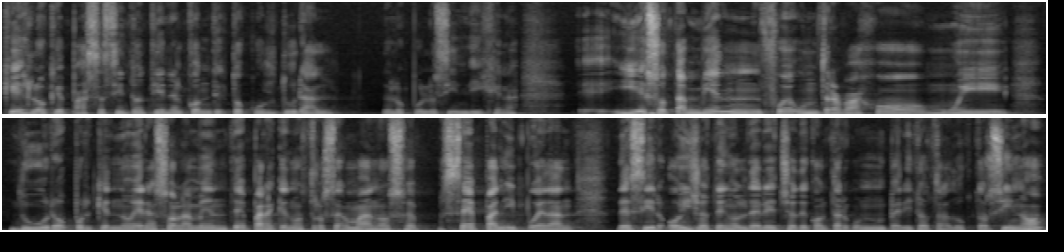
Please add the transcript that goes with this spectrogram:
qué es lo que pasa, sino tiene el contexto cultural de los pueblos indígenas. Eh, y eso también fue un trabajo muy duro porque no era solamente para que nuestros hermanos sepan y puedan decir, hoy yo tengo el derecho de contar con un perito traductor, sino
